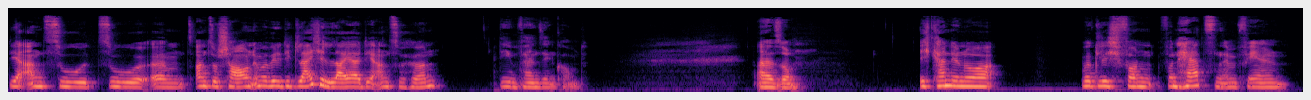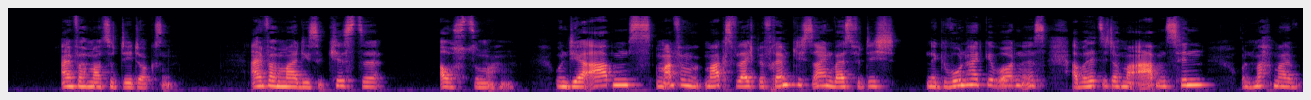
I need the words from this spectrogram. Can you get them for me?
dir anzu, zu, ähm, anzuschauen, immer wieder die gleiche Leier dir anzuhören, die im Fernsehen kommt. Also, ich kann dir nur wirklich von, von Herzen empfehlen, einfach mal zu detoxen. Einfach mal diese Kiste auszumachen. Und dir abends, am Anfang mag es vielleicht befremdlich sein, weil es für dich eine Gewohnheit geworden ist, aber setz dich doch mal abends hin und mach mal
